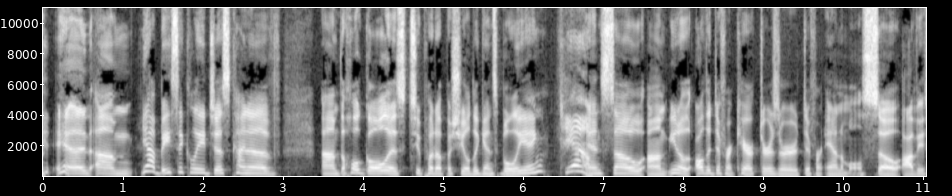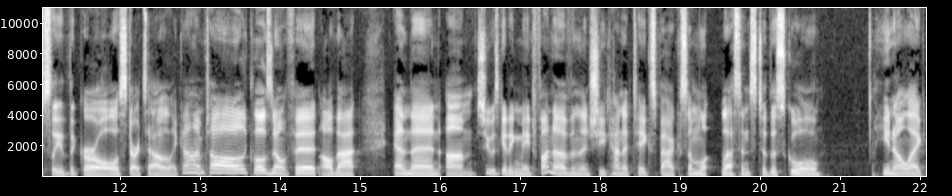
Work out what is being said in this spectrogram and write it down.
and um yeah, basically just kind of. Um, the whole goal is to put up a shield against bullying. Yeah. And so, um, you know, all the different characters are different animals. So obviously, the girl starts out like, oh, I'm tall, clothes don't fit, all that. And then um, she was getting made fun of, and then she kind of takes back some l- lessons to the school. You know, like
